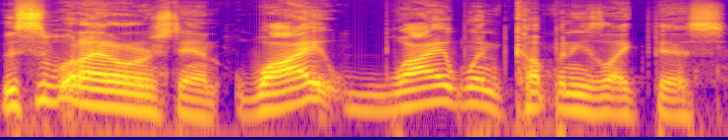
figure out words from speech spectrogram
This is what I don't understand. Why why when companies like this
